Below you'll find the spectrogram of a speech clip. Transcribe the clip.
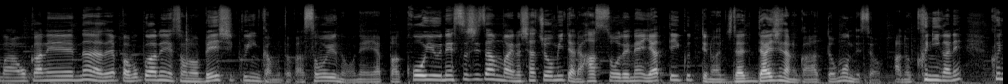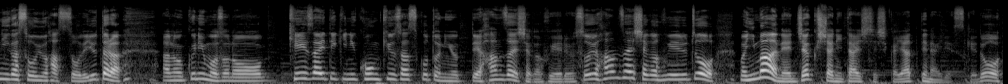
まあお金なやっぱ僕はねそのベーシックインカムとかそういうのをねやっぱこういうね寿司三昧の社長みたいな発想でねやっていくっていうのは大事なのかなって思うんですよ。あの国がね国がそういう発想で。言ったらあの国もその経済的に困窮さすことによって犯罪者が増える。そういう犯罪者が増えると、まあ、今はね弱者に対してしかやってないですけど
